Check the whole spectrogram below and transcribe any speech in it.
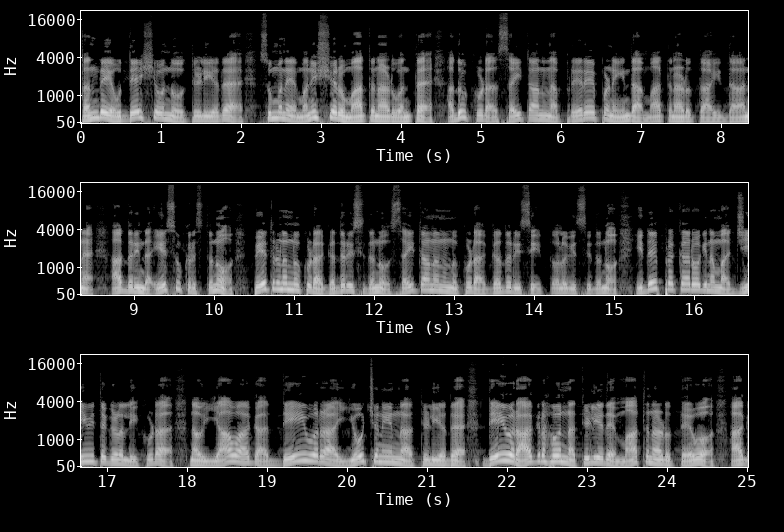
ತಂದೆಯ ಉದ್ದೇಶವನ್ನು ತಿಳಿಯದೆ ಸುಮ್ಮನೆ ಮನುಷ್ಯರು ಮಾತನಾಡುವಂತೆ ಅದು ಕೂಡ ಸೈತಾನನ ಪ್ರೇರೇಪಣೆಯಿಂದ ಮಾತನಾಡುತ್ತಾ ಇದ್ದಾನೆ. ಆದ್ದರಿಂದ ಯೇಸುಕ್ರಿಸ್ತನು ಪೇತ್ರನನ್ನು ಕೂಡ ಗದರಿಸಿದನು, ಸೈತಾನನನ್ನು ಕೂಡ ಗದರಿಸಿ ತೊಲಗಿಸಿದನು. ಇದೇ ಪ್ರಕಾರವಾಗಿ ನಮ್ಮ ಜೀವಿತಗಳಲ್ಲಿ ಕೂಡ ನಾವು ಯಾವಾಗ ದೇವರ ಯೋಚನೆಯನ್ನ ತಿಳಿಯದೆ ದೇವರ ಆಗ್ರಹವನ್ನ ತಿಳಿಯದೆ ಮಾತನಾಡುತ್ತೇವೋ, ಆಗ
